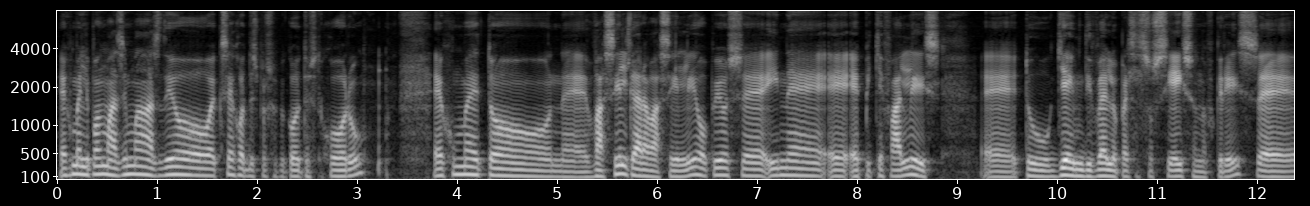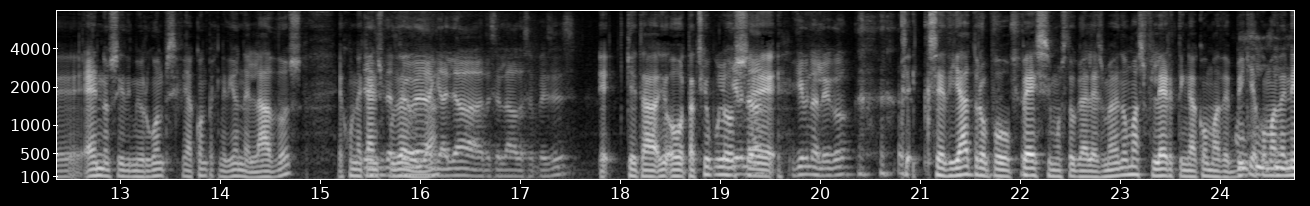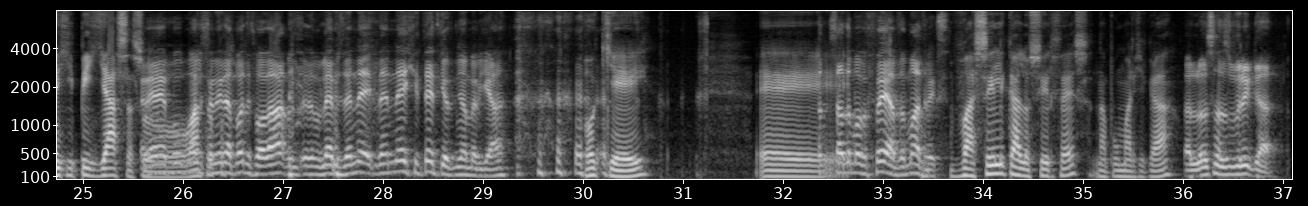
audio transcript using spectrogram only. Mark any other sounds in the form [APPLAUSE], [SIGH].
Έχουμε λοιπόν μαζί μας δύο εξέχοντες προσωπικότητες του χώρου. [LAUGHS] Έχουμε τον ε, Βασίλη Καραβασίλη, ο οποίος ε, είναι ε, επικεφαλής ε, του Game Developers Association of Greece, ε, Ένωση Δημιουργών Ψηφιακών Παιχνιδιών Ελλάδος. Έχουν κάνει σπουδαία δουλειά. γυαλιά της Ελλάδας επίσης. Ε, και τα, ο Τατσιόπουλος ε, Γύμνα λίγο. ξε, ξεδιάτροπο [LAUGHS] πέσιμο στον καλεσμένο μας, φλερτινγκ ακόμα δεν μπήκε, ακόμα δεν έχει πει γεια σας ο Ρε, που πώς τον άνθρωπος. είδα πρώτη φορά, βλέπεις, δεν, έ- δεν έχει τέτοιο από μια μεριά. Οκ. Ε, Σαν το Μορφέα από το Matrix. Βασίλη, καλώς ήρθες, να πούμε αρχικά. Καλώς σας βρήκα.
